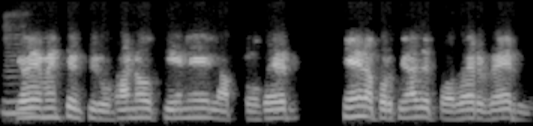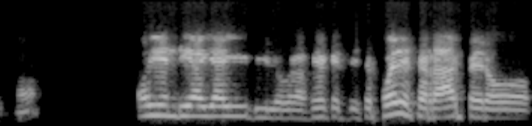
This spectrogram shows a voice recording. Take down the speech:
Y obviamente el cirujano tiene la poder, tiene la oportunidad de poder verlo, ¿no? Hoy en día ya hay bibliografía que se puede cerrar, pero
